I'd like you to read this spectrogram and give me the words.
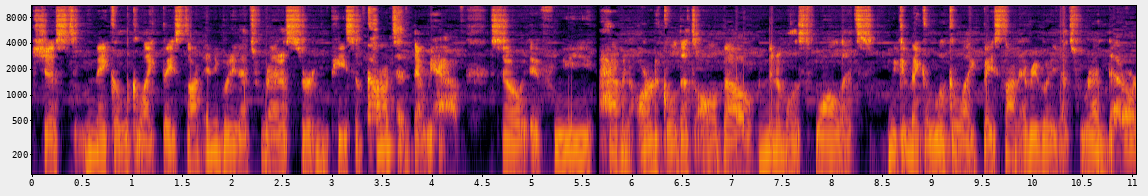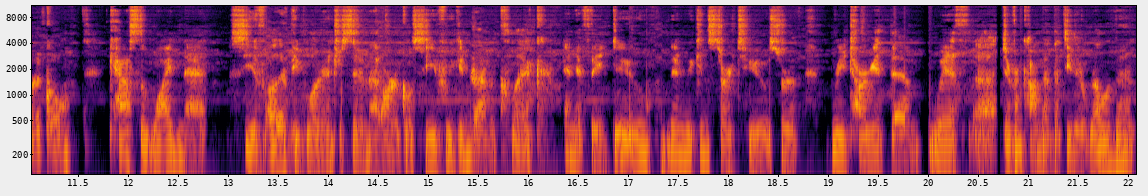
just make a lookalike based on anybody that's read a certain piece of content that we have. So if we have an article that's all about minimalist wallets, we can make a lookalike based on everybody that's read that article, cast the wide net, see if other people are interested in that article, see if we can drive a click. And if they do, then we can start to sort of retarget them with uh, different content that's either relevant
